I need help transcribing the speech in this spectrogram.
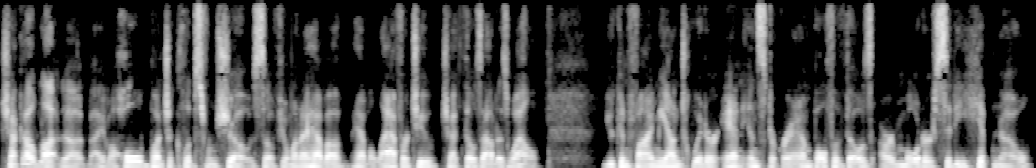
check out. Uh, I have a whole bunch of clips from shows, so if you want to have a have a laugh or two, check those out as well. You can find me on Twitter and Instagram. Both of those are Motor City Hypno,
